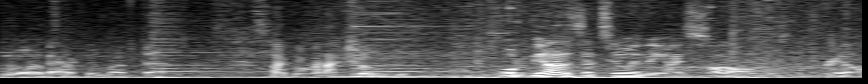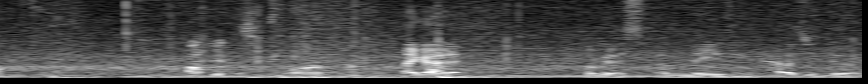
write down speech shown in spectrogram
I'm not back. talking about that. I'm talking about actual loot. Well, to be honest, that's the only thing I saw was the trail. I'll hit this if you want. I got it. Look at this. Amazing. How'd you do it?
